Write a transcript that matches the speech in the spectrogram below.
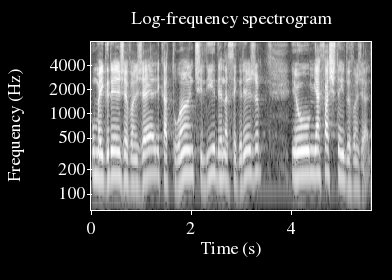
uma igreja evangélica, atuante, líder nessa igreja, eu me afastei do evangelho.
